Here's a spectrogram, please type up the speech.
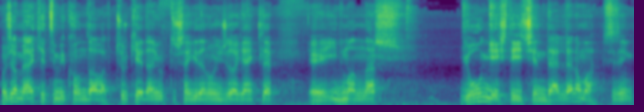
Hocam merak ettiğim bir konu daha var. Türkiye'den yurt dışına giden oyuncular genellikle e, idmanlar yoğun geçtiği için derler ama sizin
